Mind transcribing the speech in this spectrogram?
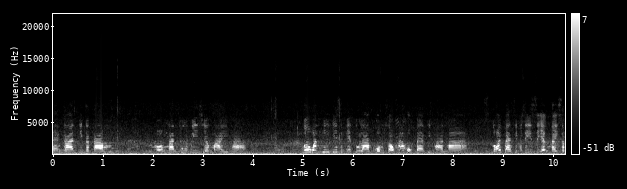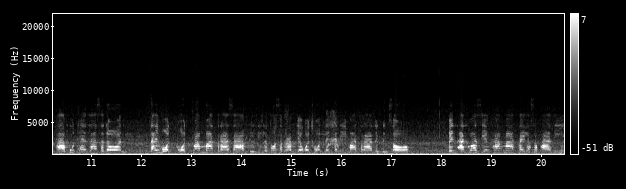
ลงการกิจกรรมของรันทูปีเชียงใหม่ค่ะ เมื่อวันที่ 21 ตุลาคม 2568 ที่ผ่านมา 184 เสียงในสภาผู้แทนราษฎร ได้หมดหวตคว่ำมาตรา 3 หรือนิรโทษกรรมเยาวชนในคดีมาตรา 112 เป็นอันว่าเสียงข้างมากในรัฐสภานี้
